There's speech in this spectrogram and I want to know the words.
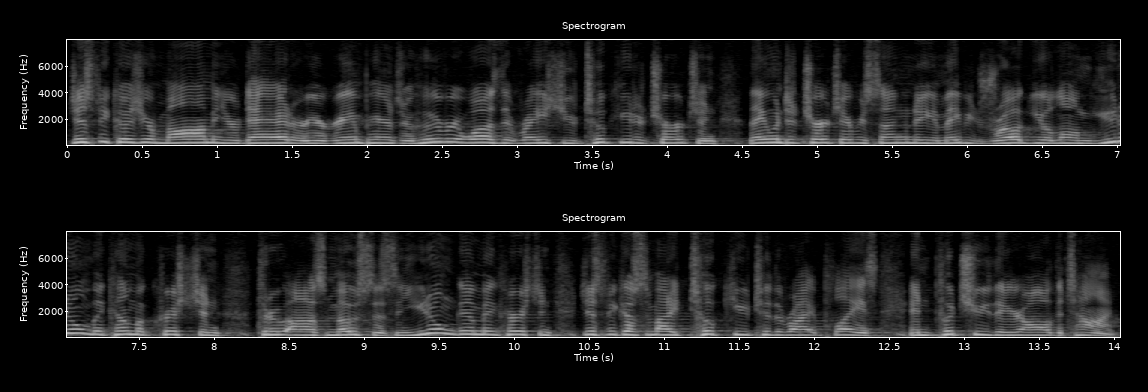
Just because your mom and your dad or your grandparents or whoever it was that raised you took you to church and they went to church every Sunday and maybe drug you along, you don't become a Christian through osmosis. And you don't become a Christian just because somebody took you to the right place and put you there all the time.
